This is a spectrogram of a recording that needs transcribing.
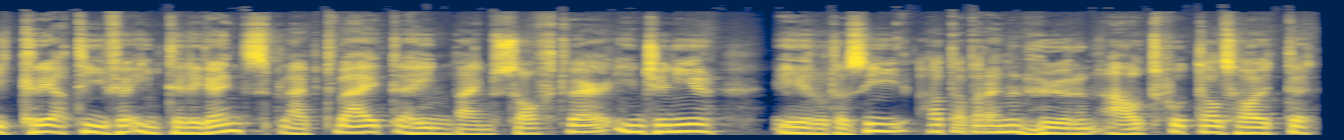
Die kreative Intelligenz bleibt weiterhin beim Software-Ingenieur, er oder sie hat aber einen höheren Output als heute,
